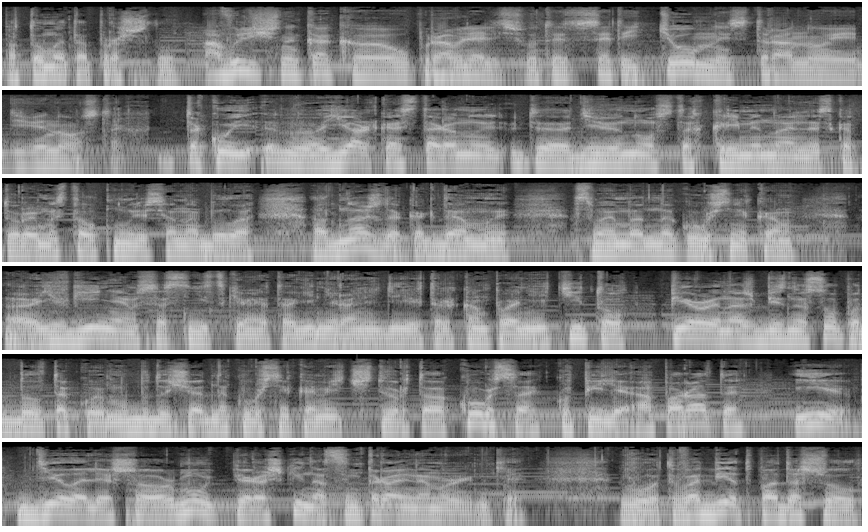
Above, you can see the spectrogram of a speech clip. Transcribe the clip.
потом это прошло. А вы лично как э, управлялись вот с этой темной стороной 90-х? такой э, яркой стороной э, 90-х криминальной, с которой мы столкнулись, она была однажды, когда мы с моим однокурсником э, Евгением Сосницким, это генеральный директор компании «Титул», первый наш бизнес-опыт был такой. Мы, будучи однокурсниками четвертого курса, купили аппараты и делали шаурму, пирожки на центральном рынке. Вот. В обед подошел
